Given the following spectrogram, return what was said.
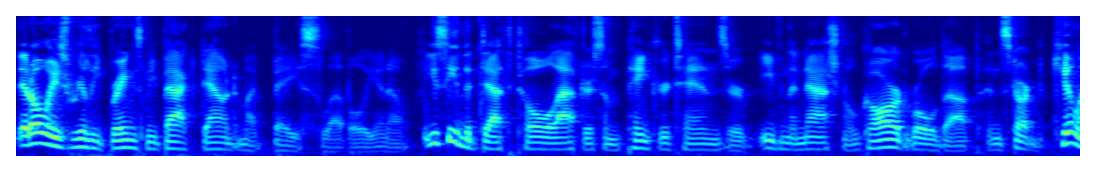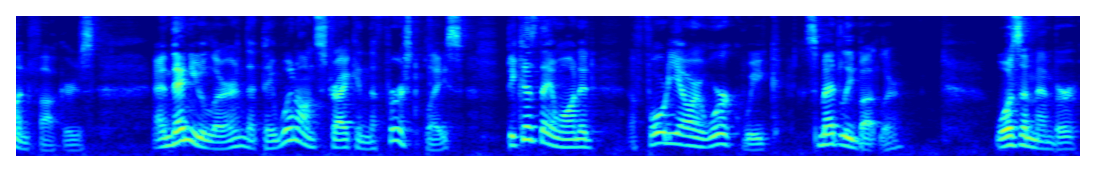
It always really brings me back down to my base level, you know. You see the death toll after some Pinkertons or even the National Guard rolled up and started killing fuckers, and then you learn that they went on strike in the first place because they wanted a 40 hour work week. Smedley Butler, was a member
